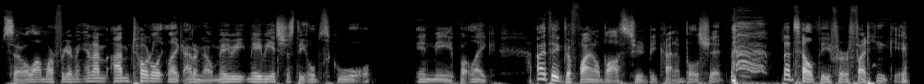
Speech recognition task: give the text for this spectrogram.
So a lot more forgiving, and I'm I'm totally like I don't know maybe maybe it's just the old school in me, but like I think the final boss should be kind of bullshit. That's healthy for a fighting game.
